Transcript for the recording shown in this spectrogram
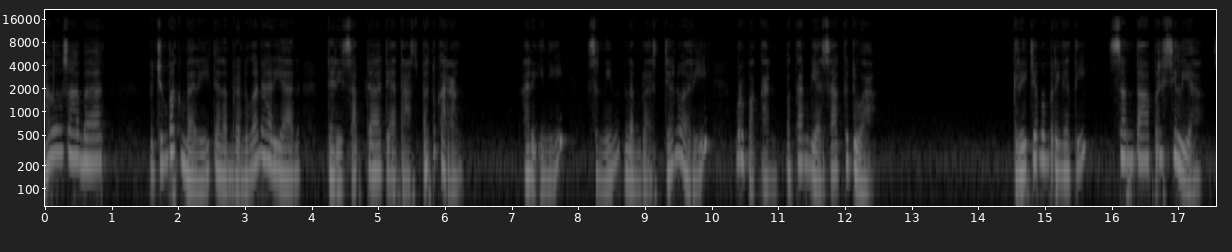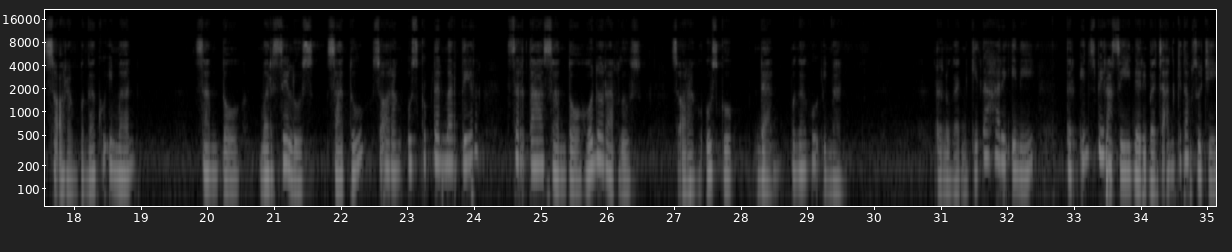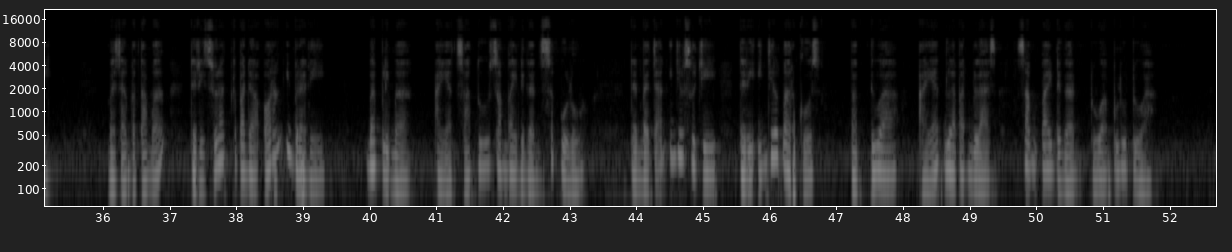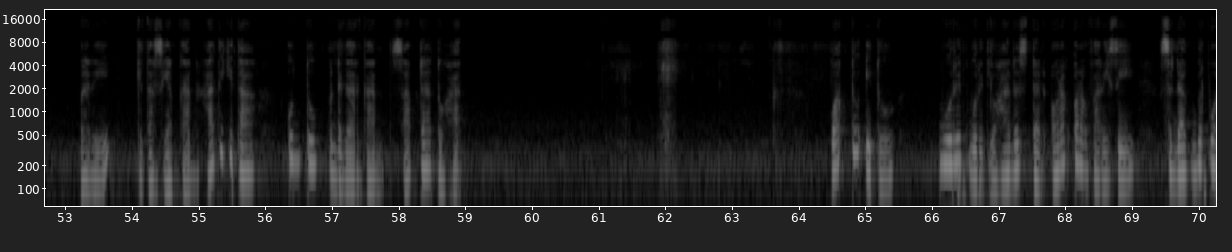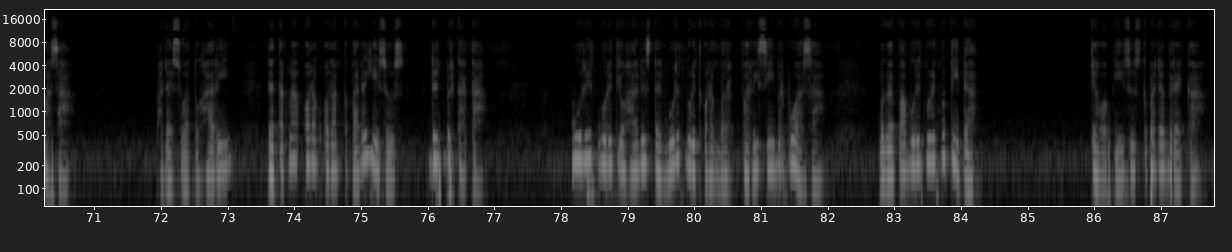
Halo sahabat, berjumpa kembali dalam renungan harian dari Sabda di atas Batu Karang. Hari ini, Senin 16 Januari, merupakan pekan biasa kedua. Gereja memperingati Santa Priscilia, seorang pengaku iman, Santo Marcellus I, seorang uskup dan martir, serta Santo Honorarius, seorang uskup dan pengaku iman. Renungan kita hari ini terinspirasi dari bacaan kitab suci. Bacaan pertama dari surat kepada orang Ibrani bab 5 ayat 1 sampai dengan 10 dan bacaan Injil suci dari Injil Markus bab 2 ayat 18 sampai dengan 22. Mari kita siapkan hati kita untuk mendengarkan sabda Tuhan. Waktu itu, murid-murid Yohanes dan orang-orang Farisi sedang berpuasa. Pada suatu hari, datanglah orang-orang kepada Yesus dan berkata, "Murid-murid Yohanes dan murid-murid orang Farisi berpuasa. Mengapa murid-muridmu tidak?" Jawab Yesus kepada mereka,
